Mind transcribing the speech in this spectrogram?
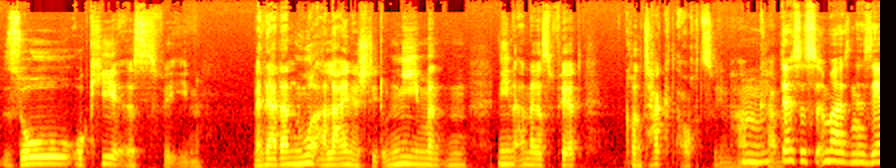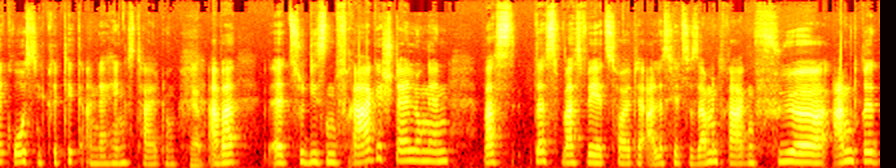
so okay ist für ihn. Wenn er dann nur alleine steht und niemanden, nie ein anderes Pferd Kontakt auch zu ihm haben kann. Mhm. Das ist immer eine sehr große Kritik an der Hengsthaltung. Ja. Aber äh, zu diesen Fragestellungen, was das, was wir jetzt heute alles hier zusammentragen, für andere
